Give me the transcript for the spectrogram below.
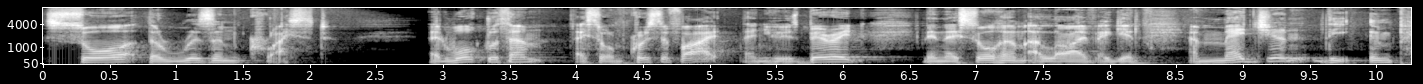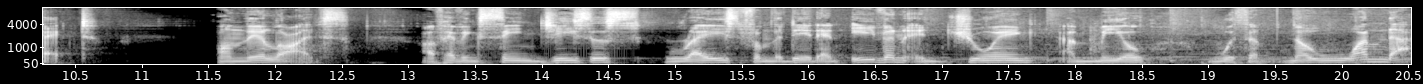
saw the risen Christ. They'd walked with him, they saw him crucified, they knew he was buried, then they saw him alive again. Imagine the impact on their lives of having seen Jesus raised from the dead and even enjoying a meal with him. No wonder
